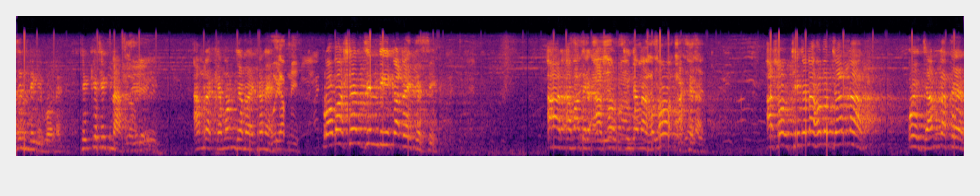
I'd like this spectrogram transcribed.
জিন্দিগি বলে। ঠিক কি ঠিক না? আমরা কেমন যেন এখানে প্রবাসের জিন্দিগি কাটাইতেছি। আর আমাদের আসল ঠিকানা হলো আখেরা আসল ঠিকানা হলো জান্নাত। ওই জান্নাতের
